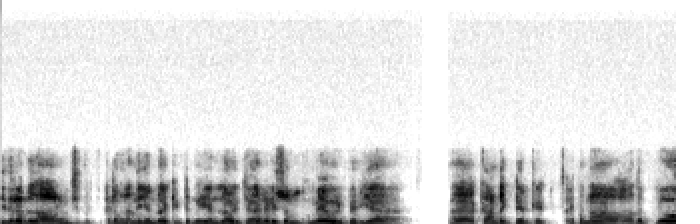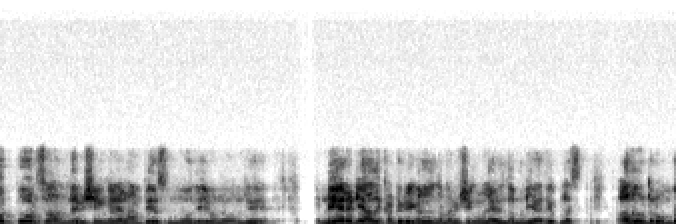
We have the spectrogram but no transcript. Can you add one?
இதுல இருந்து ஆரம்பிச்சது. கிட்டத்தட்ட அந்த எல்லோ கிட்டுக்கு எல்லா ஜேர்னலிசமுக்குமே ஒரு பெரிய கான்டாக்ட் இருக்கு. எப்படின்னா அந்த போர் போர் சார்ந்த விஷயங்கள் எல்லாம் பேசும்போது இவங்க வந்து நேரடியா அந்த கட்டுரைகள் இந்த மாதிரி விஷயங்கள்ல எழுத முடியாது. பிளஸ் அதை வந்து ரொம்ப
